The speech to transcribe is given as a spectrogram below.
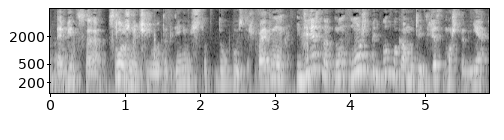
добиться сложно чего-то, где-нибудь что-то да упустишь. Поэтому интересно, ну, может быть, было бы кому-то интересно, может, и мне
